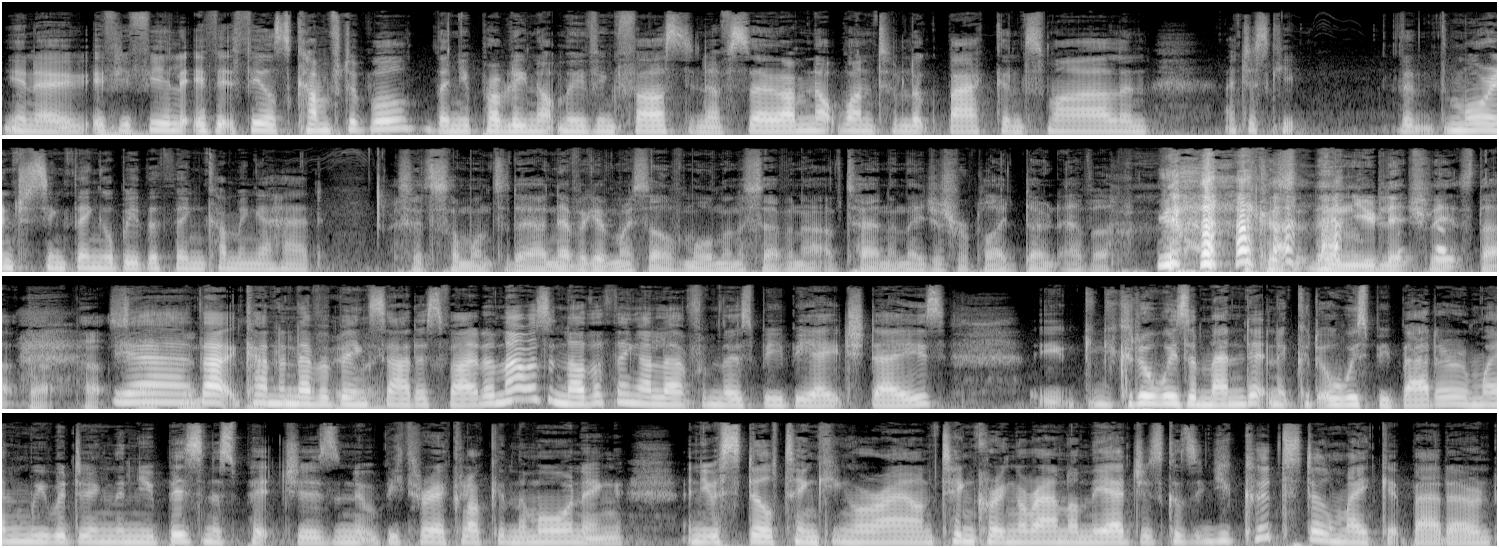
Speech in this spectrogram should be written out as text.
you know, if you feel if it feels comfortable, then you're probably not moving fast enough. So I'm not one to look back and smile, and I just keep. The, the more interesting thing will be the thing coming ahead. I said to someone today, I never give myself more than a seven out of ten, and they just replied, "Don't ever," because then you literally it's that that that yeah that kind of never being satisfied, and that was another thing I learned from those BBH days. You, could always amend it, and it could always be better. And when we were doing the new business pitches, and it would be three o'clock in the morning, and you were still tinkering around, tinkering around on the edges, because you could still make it better. And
